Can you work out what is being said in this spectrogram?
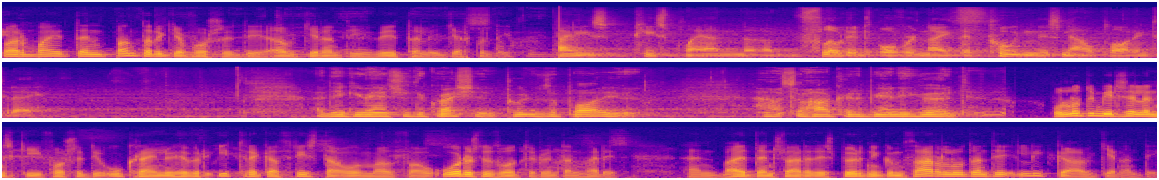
var Biden bandaríkjaforsiti afgerandi viðtali í plan uh, floated overnight that Putin is now applauding today. I think you answered the question. Putin's applauding it. How, so how could it be any good? Volodymyr Zelenski, fórseti Úkrænu, hefur ítrekkað þrýsta á um að fá orustu þóttur undan færið, en Biden svaraði spurningum þar alútandi líka afgerandi.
